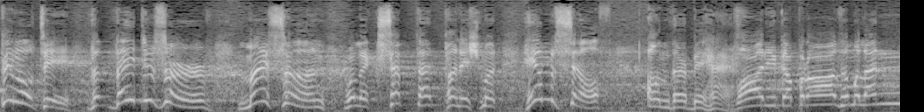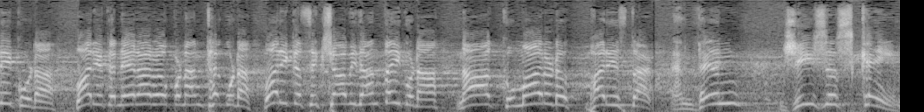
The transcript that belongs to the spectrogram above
penalty that they deserve, my son will accept that punishment himself on their behalf. వారి యొక్క అపరాధములన్నీ కూడా వారి యొక్క నేరారోపణ అంతా కూడా వారి యొక్క శిక్షా విధి అంతా కూడా నా కుమారుడు భరిస్తాడు And then Jesus came.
